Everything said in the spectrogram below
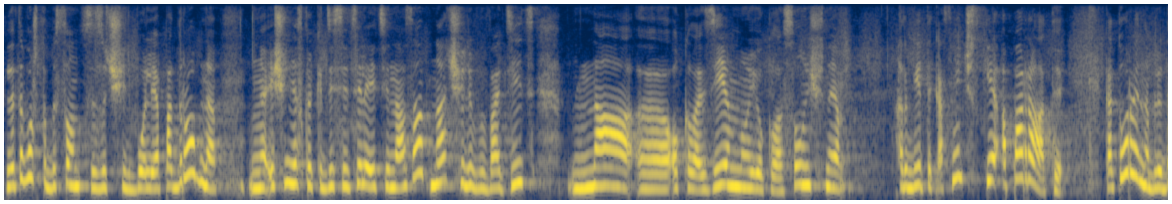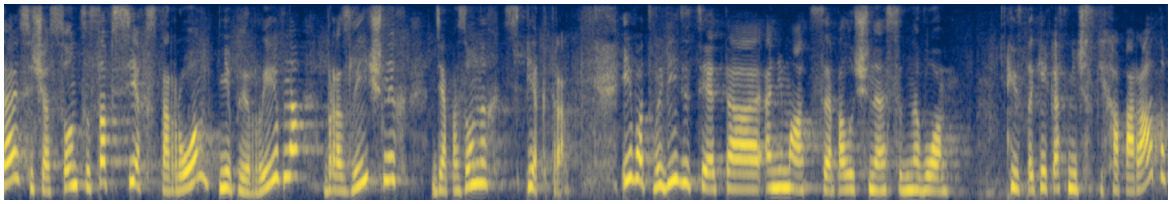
Для того, чтобы Солнце изучить более подробно, еще несколько десятилетий назад начали выводить на э, околоземную и околосолнечные орбиты космические аппараты, которые наблюдают сейчас Солнце со всех сторон непрерывно в различных диапазонах спектра. И вот вы видите, это анимация, полученная с одного из таких космических аппаратов.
